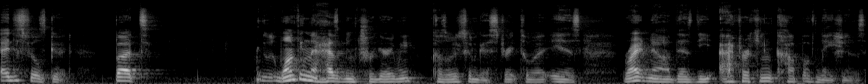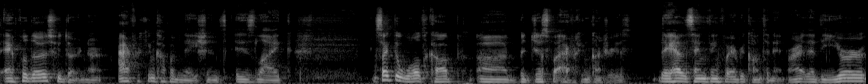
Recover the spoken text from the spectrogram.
it just feels good. But one thing that has been triggering me, because we're just gonna get straight to it, is right now there's the African Cup of Nations, and for those who don't know, African Cup of Nations is like it's like the World Cup, uh, but just for African countries. They have the same thing for every continent, right? They have the Euro,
